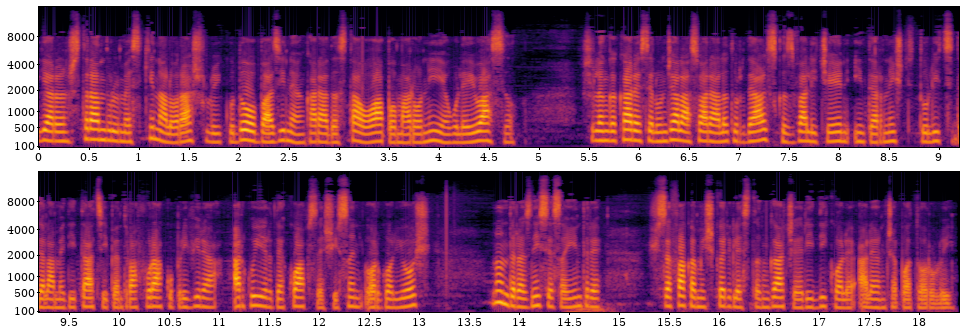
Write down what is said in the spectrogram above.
iar în strandul meschin al orașului, cu două bazine în care adăsta o apă maronie uleioasă și lângă care se lungea la soare alături de alți câțiva liceeni interniști tuliți de la meditații pentru a fura cu privirea arcuiri de coapse și sâni orgolioși, nu îndrăznise să intre și să facă mișcările stângace ridicole ale începătorului.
